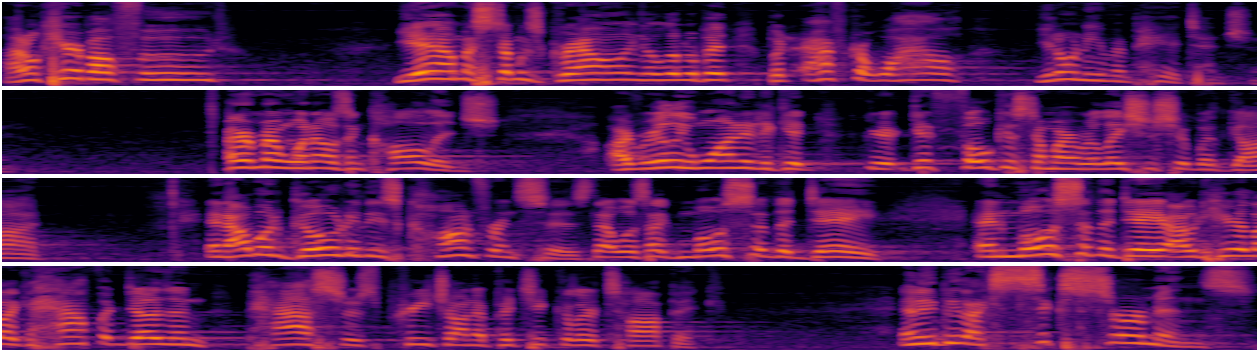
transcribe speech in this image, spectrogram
I don't care about food. Yeah, my stomach's growling a little bit, but after a while, you don't even pay attention. I remember when I was in college, I really wanted to get, get focused on my relationship with God. And I would go to these conferences that was like most of the day. And most of the day, I would hear like half a dozen pastors preach on a particular topic. And it'd be like six sermons.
